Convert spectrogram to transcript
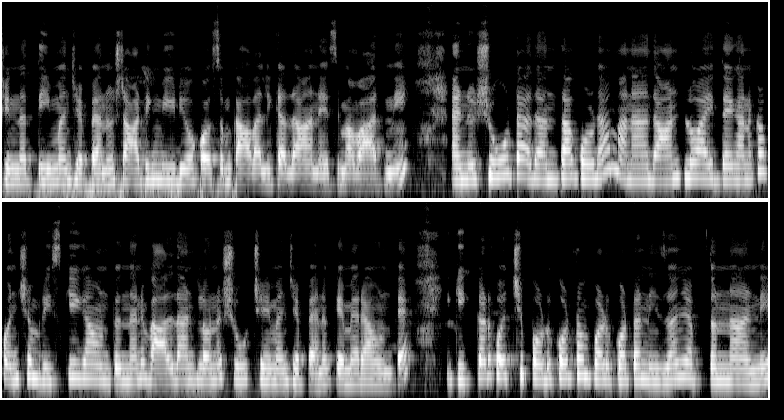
చిన్నది తీయమని చెప్పాను. స్టార్టింగ్ వీడియో కోసం కావాలి కదా అనేసి మా వారిని. అండ్ షూట్ అదంతా కూడా మన దాంట్లో అయితే గనక కొంచెం రిస్కీగా ఉంటుందని వాళ్ళ దాంట్లోనే షూట్ చేయమని చెప్పాను కెమెరా ఉంటే. ఇక ఇక్కడికొచ్చి పడుకోవటం, పడుకోవటం నిజం చెప్తున్నా అండి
